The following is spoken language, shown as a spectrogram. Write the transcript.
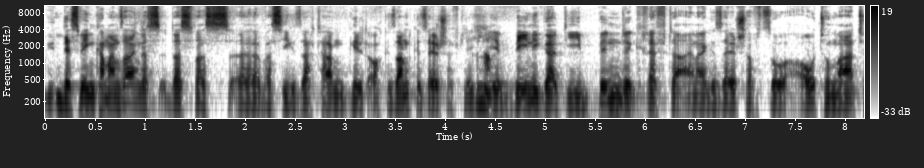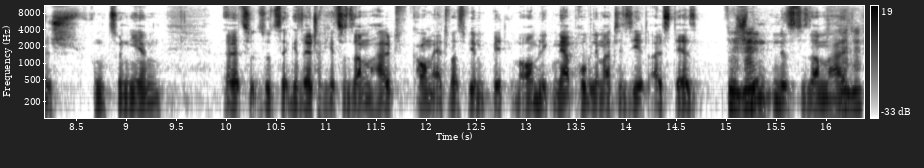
deswegen kann man sagen, dass das, was, äh, was Sie gesagt haben, gilt auch gesamtgesellschaftlich. Genau. Je weniger die Bindekräfte einer Gesellschaft so automatisch funktionieren, äh, zu, so gesellschaftlicher Zusammenhalt kaum etwas wird im Augenblick mehr problematisiert als der verschwindende Zusammenhalt. Mhm.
